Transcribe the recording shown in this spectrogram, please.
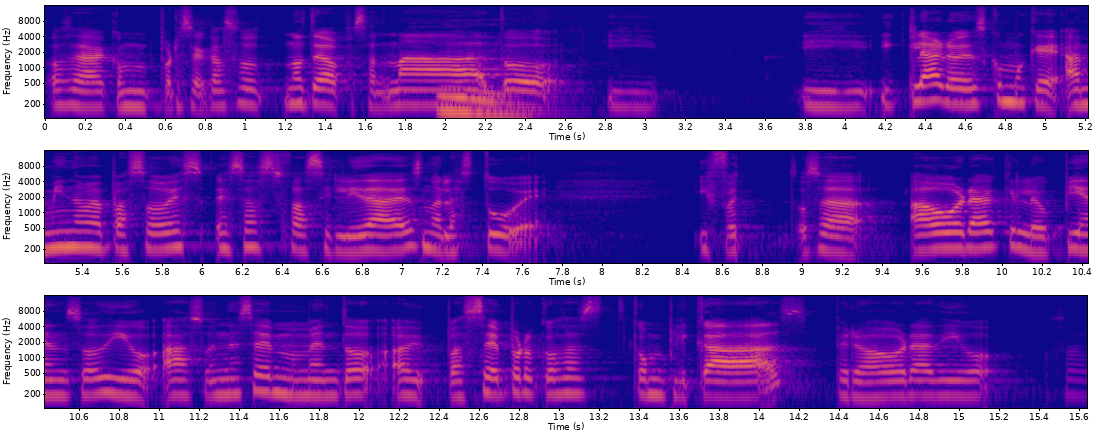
o sea, como por si acaso no te va a pasar nada, Mm. todo. Y, y, y claro, es como que a mí no me pasó es- esas facilidades, no las tuve. Y fue, o sea, ahora que lo pienso, digo, ah, en ese momento ay, pasé por cosas complicadas, pero ahora digo, o sea,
